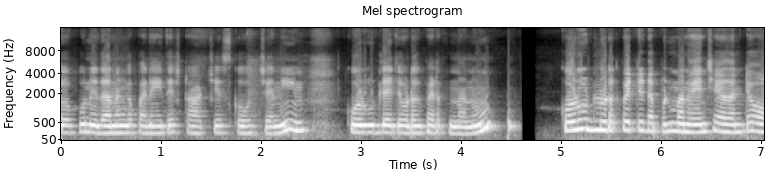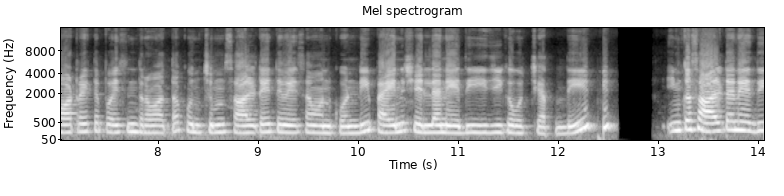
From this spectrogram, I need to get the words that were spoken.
లోపు నిదానంగా పని అయితే స్టార్ట్ చేసుకోవచ్చని కోడిగుడ్లు అయితే ఉడకపెడుతున్నాను. కోడిగుడ్లు ఉడకపెట్టేటప్పుడు మనం ఏం చేయాలంటే వాటర్ అయితే పోసిన తర్వాత కొంచెం సాల్ట్ అయితే వేసామనుకోండి పైన షెల్ అనేది ఈజీగా వచ్చేస్తుంది. ఇంకా సాల్ట్ అనేది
